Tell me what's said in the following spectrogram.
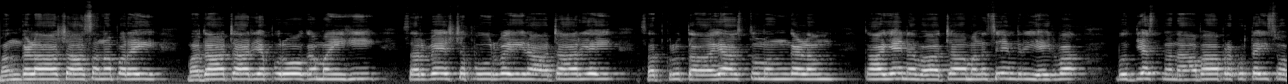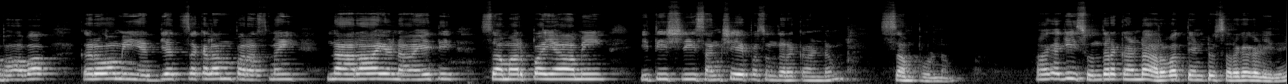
मङ्गलाशासनपरै मदाचार्यपुरोगमैः सर्वेश्च पूर्वैराचार्यै सत्कृतायास्तु मङ्गलं कायेन वाचा मनसेन्द्रियैर्वा बुद्ध्यस्मनाभा प्रकृतै स्वभाव करोमि यद्यत् सकलं परस्मै नारायणायति समर्पयामि ಇತಿ ಶ್ರೀ ಸಂಕ್ಷೇಪ ಸುಂದರಕಾಂಡಂ ಸಂಪೂರ್ಣಂ. ಹಾಗಾಗಿ ಸುಂದರಕಾಂಡ ಅರವತ್ತೆಂಟು ಸರಗಗಳಿದೆ.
